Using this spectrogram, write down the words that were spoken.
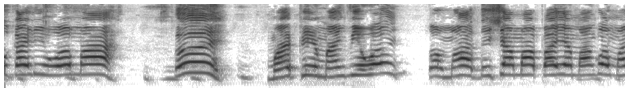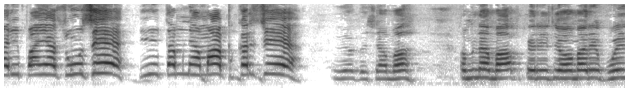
ઉગાડી ઓ માં. માફી માંગવી હોય તો માં દિશામાં પાયે માંગો મારી પાસે શું છે? એ તમને માફ કરશે. એ દિશામાં અમને માફ કરી દો અમારી ભૂલ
